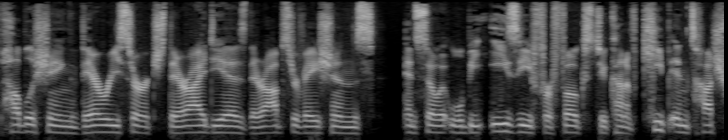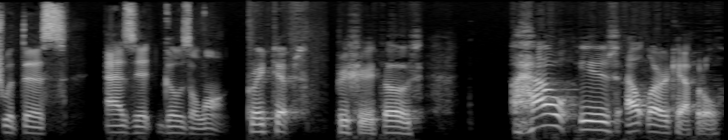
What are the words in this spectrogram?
publishing their research, their ideas, their observations. And so it will be easy for folks to kind of keep in touch with this as it goes along. Great tips. Appreciate those. How is Outlier Capital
